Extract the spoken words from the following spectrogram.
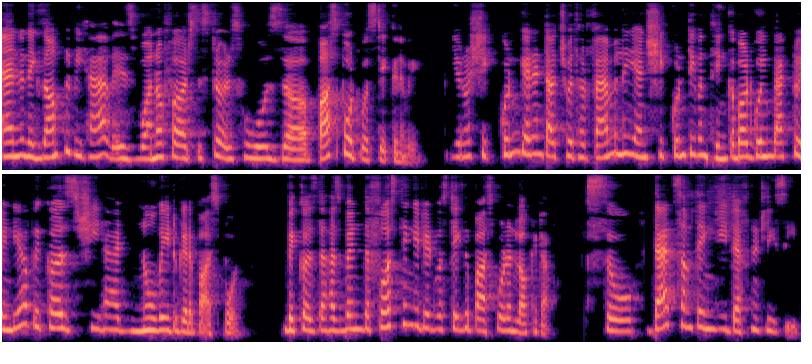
And an example we have is one of our sisters whose uh, passport was taken away you know she couldn't get in touch with her family and she couldn't even think about going back to india because she had no way to get a passport because the husband, the first thing he did was take the passport and lock it up. So that's something we definitely see.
